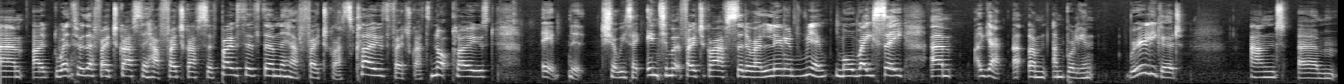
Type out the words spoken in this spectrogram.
Um, I went through their photographs. They have photographs of both of them. They have photographs clothed, photographs not closed. It, it, shall we say, intimate photographs that are a little, you know, more racy. Um, uh, yeah, uh, um, I'm brilliant, really good. And um,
